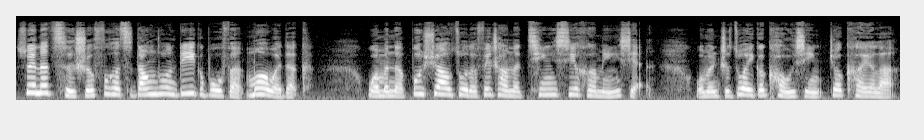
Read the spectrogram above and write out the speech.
所以呢，此时复合词当中的第一个部分末尾的 k，我们呢不需要做的非常的清晰和明显，我们只做一个口型就可以了。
